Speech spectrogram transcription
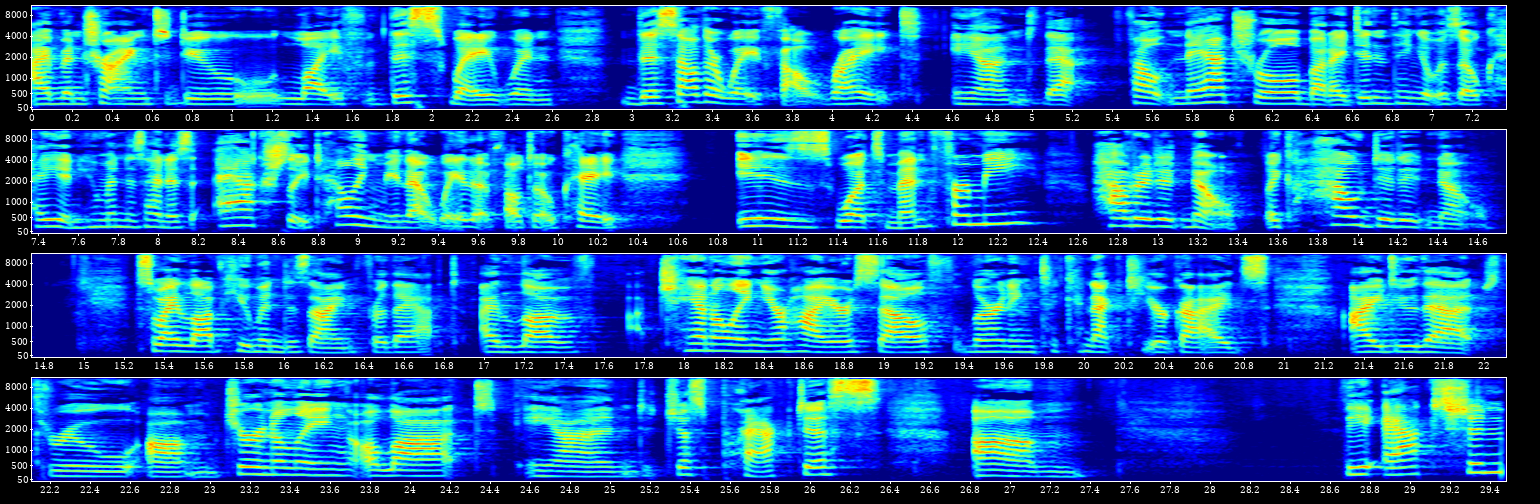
I've been trying to do life this way when this other way felt right. And that felt natural, but I didn't think it was okay. And human design is actually telling me that way that felt okay is what's meant for me. How did it know? Like, how did it know? So I love human design for that. I love channeling your higher self, learning to connect to your guides. I do that through um, journaling a lot and just practice. Um, The action,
